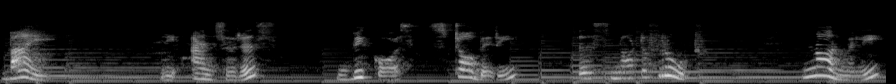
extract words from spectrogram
Why? The answer is because strawberry is not a fruit. Normally,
